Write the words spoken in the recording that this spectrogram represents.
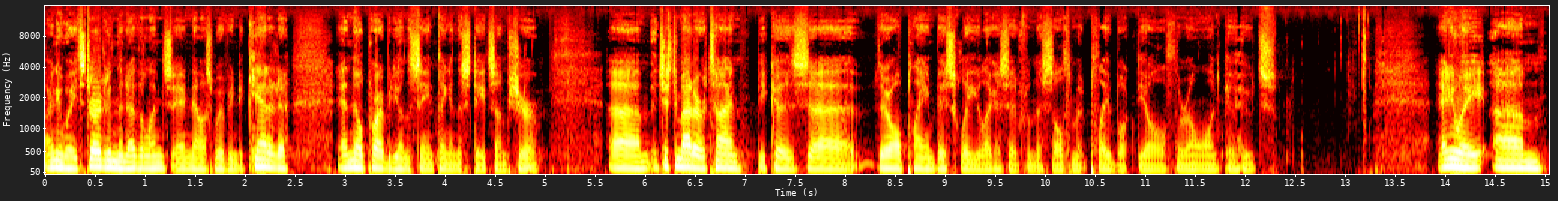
Anyway, it started in the Netherlands and now it's moving to Canada, and they'll probably be doing the same thing in the states, I'm sure. Um, it's just a matter of time because uh, they're all playing basically, like I said, from this ultimate playbook. They all they're all in cahoots. Anyway. Um,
